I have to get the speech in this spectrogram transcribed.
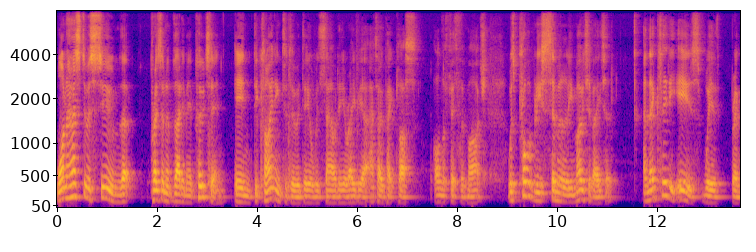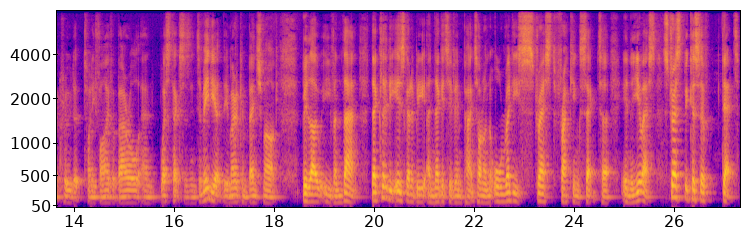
One has to assume that President Vladimir Putin, in declining to do a deal with Saudi Arabia at OPEC Plus on the 5th of March, was probably similarly motivated. And there clearly is with Brent crude at 25 a barrel and West Texas Intermediate, the American benchmark, below even that. There clearly is going to be a negative impact on an already stressed fracking sector in the US. Stressed because of debt.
